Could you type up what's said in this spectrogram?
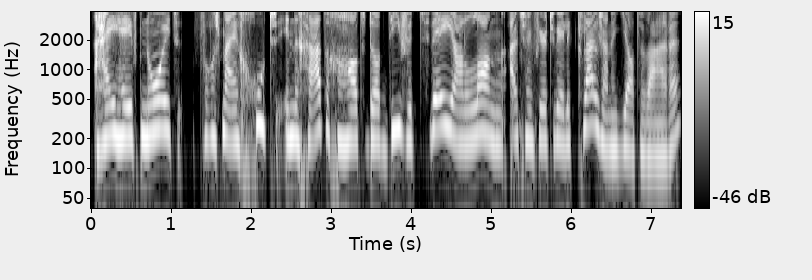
hij heeft nooit volgens mij goed in de gaten gehad dat dieven twee jaar lang uit zijn virtuele kluis aan het jatten waren.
